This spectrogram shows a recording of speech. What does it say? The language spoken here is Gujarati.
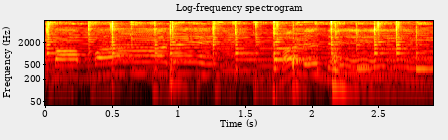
બાપા રે હરદેવ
